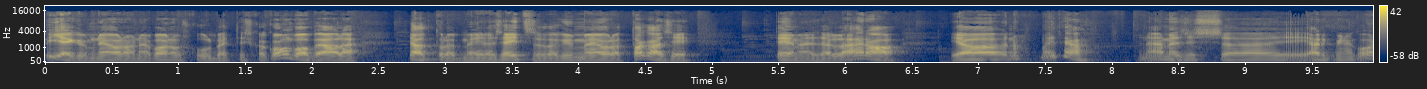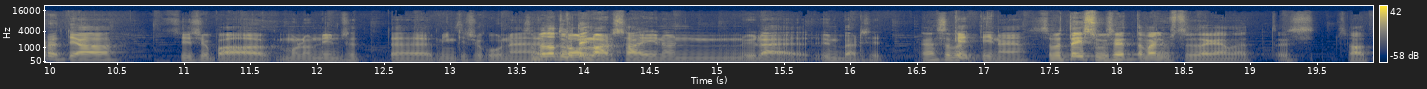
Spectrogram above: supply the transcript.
viiekümne eurone panus Kuulbetis ka kombo peale, sealt tuleb meile seitsesada kümme eurot tagasi. teeme selle ära ja noh, ma ei tea, näeme siis äh, järgmine kord ja siis juba mul on ilmselt äh, mingisugune dollarsain on üle ümber siit ketina ja. sa pead teistsuguse ettevalmistuse tegema, et saad,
